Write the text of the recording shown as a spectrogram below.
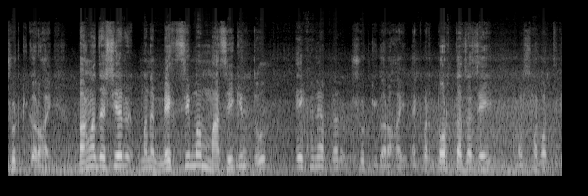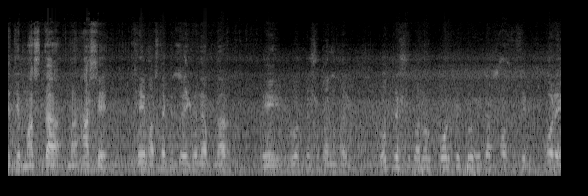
শুটকি করা হয়। বাংলাদেশের মানে ম্যাক্সিমাম মাছই কিন্তু এখানে আপনার শুটকি করা হয়। একবার তরতাজা যেই সাগর থেকে যে মাছটা মানে আসে, সেই মাছটা কিন্তু এখানে আপনার এই রোদ্রে শুকানো হয়। রোদ্রে শুকানোর পর কিন্তু এটা প্রসেসিং করে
